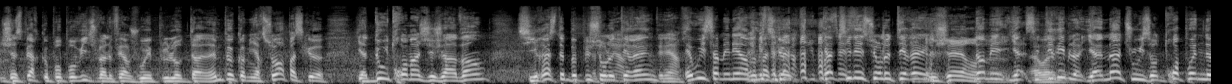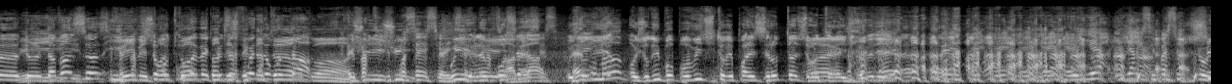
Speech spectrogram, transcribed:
J'espère que Popovic va le faire jouer plus longtemps, un peu comme hier soir, parce que il y a deux ou trois matchs déjà avant. S'il reste un peu plus Ça sur le terrain, et oui, ça m'énerve parce que quand il est sur le terrain, Il gère. non mais il c'est Ah ouais. terrible. Il y a un match où ils ont trois points de- de- Oui, d'avance, ils oui, mais se toi, retrouvent toi, avec toi, 9 t'es points de retard. toi. Et je suis- je suis- process. Oui, le Ah, process. Aujourd'hui, Popovic, il t'aurait pas laissé longtemps sur le terrain, je le dis. Et, et- et- et hier, hier, il s'est passé autre chose.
